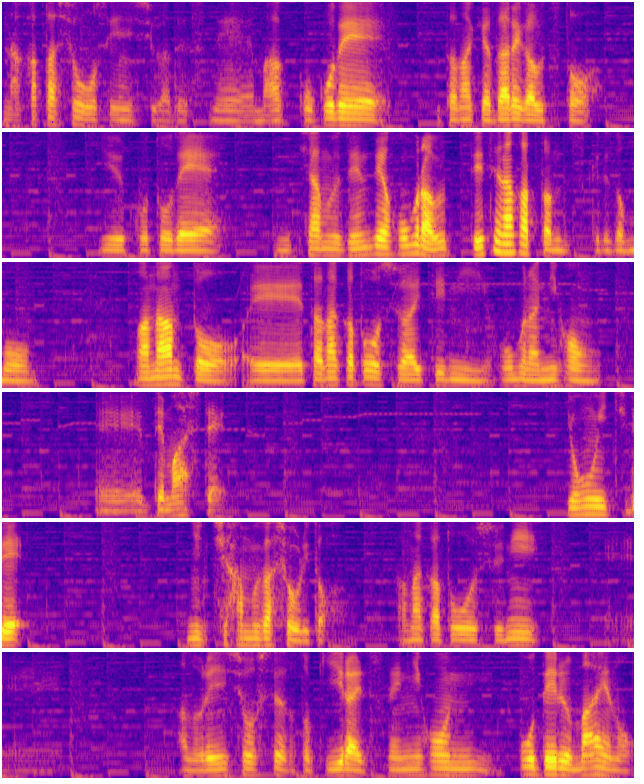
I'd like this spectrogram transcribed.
中田翔選手がですね、まあ、ここで打たなきゃ誰が打つということで、日ハム全然ホームラン出てなかったんですけれども、まあ、なんと、えー、田中投手相手にホームラン2本、えー、出まして、4-1で日ハムが勝利と、田中投手に、えー、あの連勝してた時以来ですね、日本を出る前の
